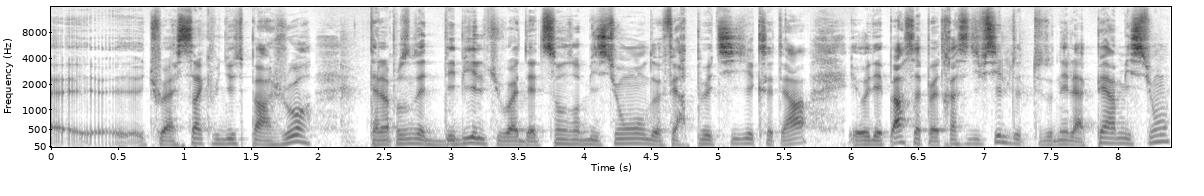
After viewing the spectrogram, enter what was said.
euh, tu vois, 5 minutes par jour, t'as l'impression d'être débile, tu vois, d'être sans ambition, de faire petit, etc. Et au départ, ça peut être assez difficile de te donner la permission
